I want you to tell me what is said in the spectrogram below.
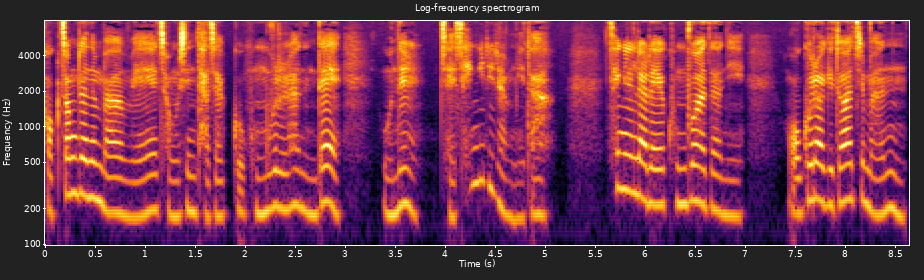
걱정되는 마음에 정신 다 잡고 공부를 하는데 오늘 제 생일이랍니다. 생일날에 공부하다니 억울하기도 하지만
